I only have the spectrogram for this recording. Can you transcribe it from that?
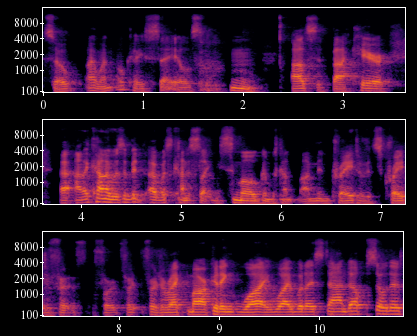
so i went okay sales hmm. I'll sit back here. Uh, and I kind of was a bit, I was kind of slightly smug. I was kind of, I'm in creative. It's creative for, for, for, for direct marketing. Why, why would I stand up? So there's,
